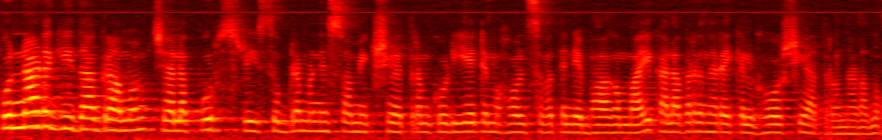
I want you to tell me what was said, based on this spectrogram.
പുന്നാട് ഗീതാഗ്രാമം ചെലപ്പൂർ ശ്രീ സുബ്രഹ്മണ്യസ്വാമി ക്ഷേത്രം കൊടിയേറ്റ മഹോത്സവത്തിന്റെ ഭാഗമായി കലവറ നിറയ്ക്കൽ ഘോഷയാത്ര നടന്നു.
